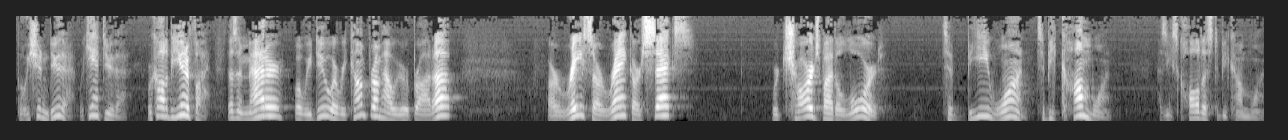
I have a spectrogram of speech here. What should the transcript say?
But we shouldn't do that. We can't do that. We're called to be unified. Doesn't matter what we do, where we come from, how we were brought up, our race, our rank, our sex. We're charged by the Lord to be one, to become one as he's called us to become one.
